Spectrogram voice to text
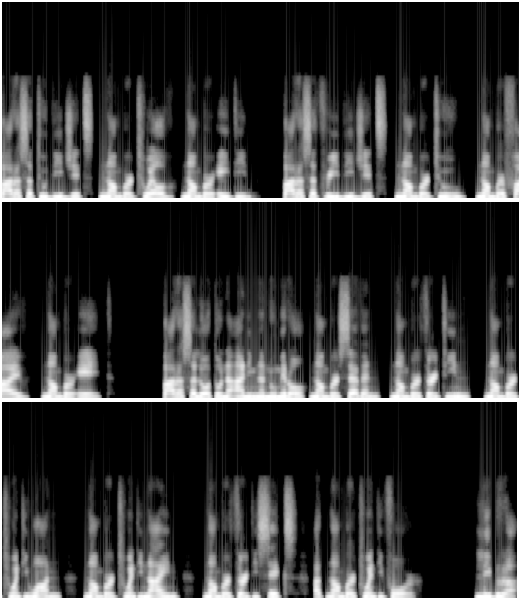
Para sa 2 digits, number 12, number 18. Para sa 3 digits, number 2, number 5, number 8. Para sa loto na anim na numero, number 7, number 13, number 21, number 29, number 36, at number 24. Libra.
